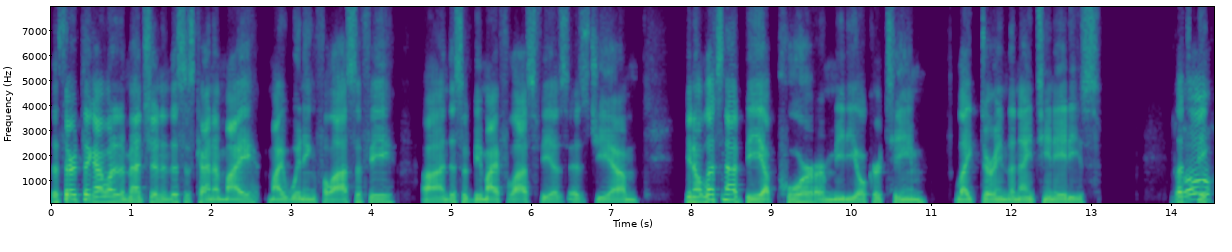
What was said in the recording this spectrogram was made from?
the third thing I wanted to mention, and this is kind of my my winning philosophy, uh, and this would be my philosophy as as GM. You know, let's not be a poor or mediocre team like during the 1980s. Let's be Oh,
